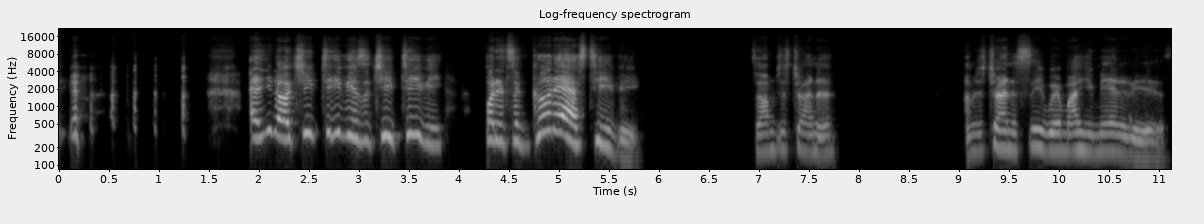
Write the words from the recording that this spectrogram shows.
and you know, cheap TV is a cheap TV, but it's a good ass TV. So I'm just trying to, I'm just trying to see where my humanity is.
